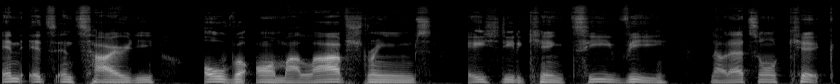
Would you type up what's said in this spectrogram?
in its entirety over on my live streams HD the King TV. Now that's on Kick.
